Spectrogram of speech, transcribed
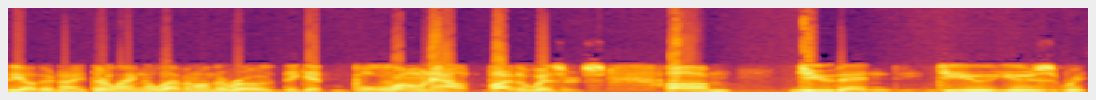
the other night. They're laying 11 on the road. They get blown out by the Wizards. Um, do you then do you use re-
